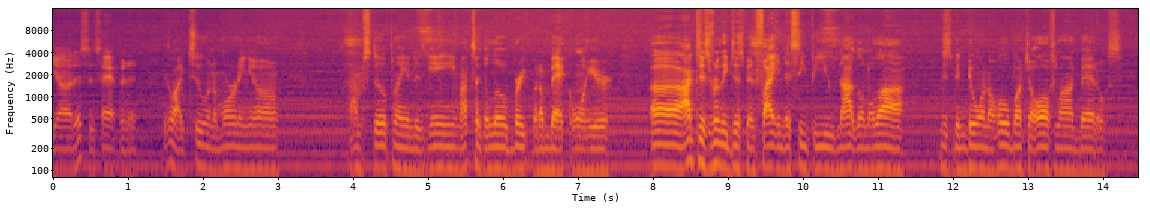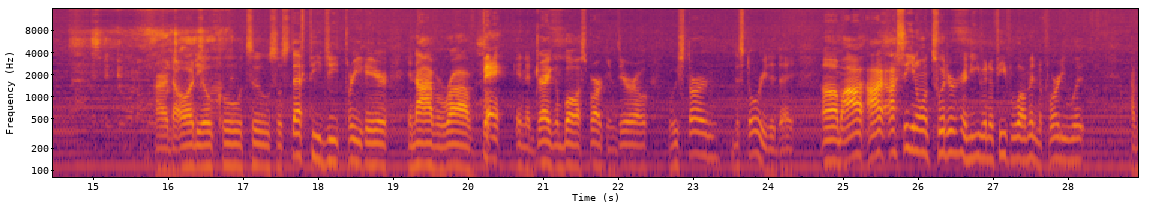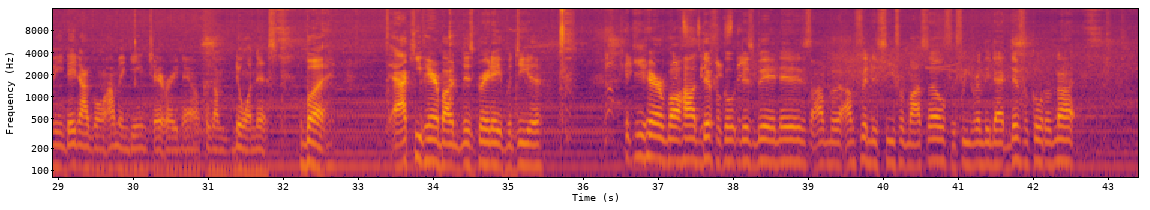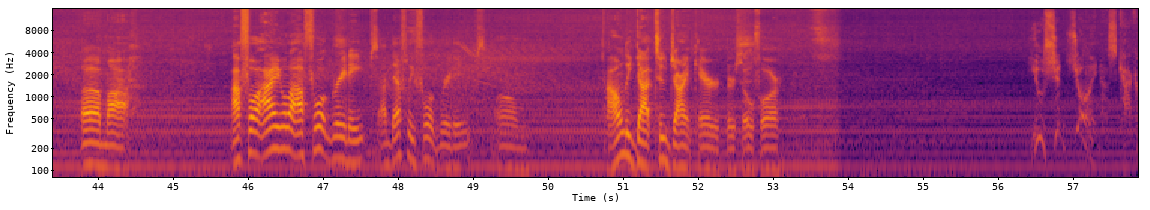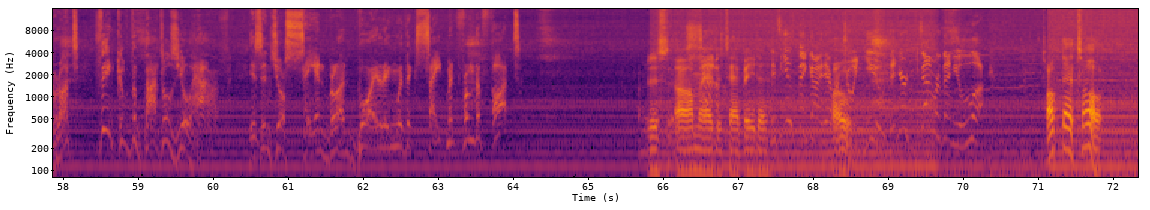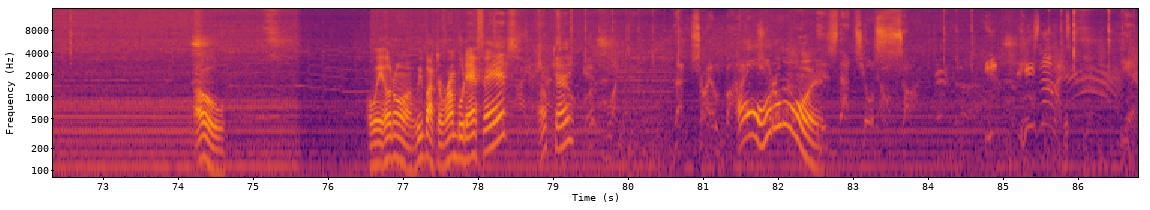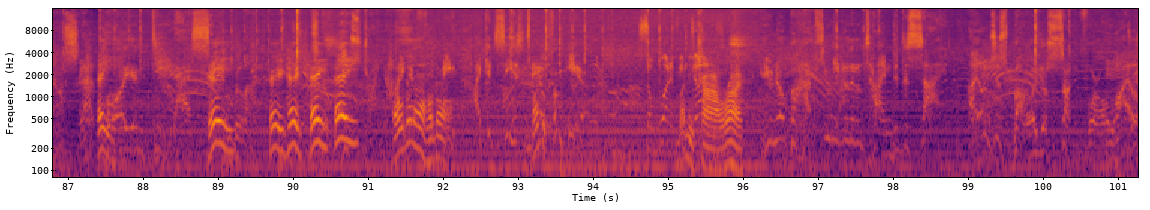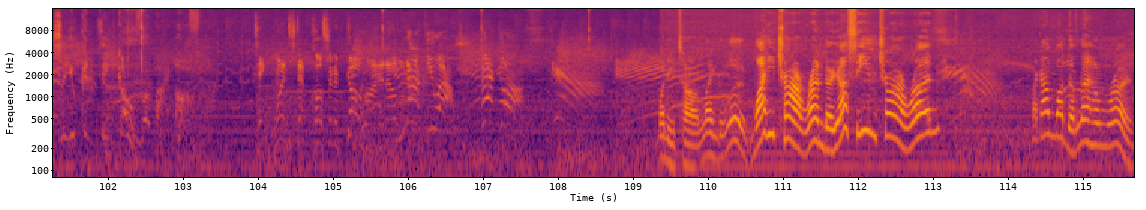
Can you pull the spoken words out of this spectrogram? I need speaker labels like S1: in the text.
S1: Yeah, this is happening. It's like 2 in the morning, y'all. I'm still playing this game. I took a little break, but I'm back on here. Uh, I just really just been fighting the CPU, not gonna lie. Just been doing a whole bunch of offline battles. Alright, the audio cool too. So Steph PG3 here, and I've arrived back in the Dragon Ball Sparking Zero. We starting the story today. Um, I, I, I see it on Twitter, and even the people I'm in the 40 with. I mean, they not going. I'm in game chat right now because I'm doing this. But I keep hearing about this Great Ape Vegeta. I keep hearing about how difficult this man is. I'm I'm finna see for myself if he really that difficult or not. Um, I, I fought. I ain't gonna lie. I fought Great Apes. I definitely fought Great Apes. Um, I only got two giant characters so far.
S2: You should join us, Kakarot. Think of the battles you'll have. Isn't your Saiyan blood boiling with excitement from the thought?
S1: This, uh, I'm gonna have to tap Ada.
S3: If you think I'd ever
S1: Oh.
S3: join you, then you're dumber than you look.
S1: Talk that talk. Oh. Oh wait, hold on. We about to rumble that fast? Okay.
S2: That child
S1: Oh, hold on.
S2: you, is that your son?
S3: He, he's not.
S2: Yes, that
S1: Hey.
S2: boy indeed has
S1: Hey,
S2: Saiyan blood.
S1: hey, hey, hey, hey.
S2: He's trying to
S1: Hold on, hold on.
S2: I can see his tail from here.
S3: So what if
S1: What
S3: he
S1: he trying to run?
S2: You know, perhaps you need a little time to decide. I'll just borrow your son for a while so you can think over my offer.
S3: Take one step closer to Gohan and I'll knock you out. Back off.
S1: What he trying? Like, what? Why he trying to run though? Y'all see him trying to run? Like I'm about to let him run.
